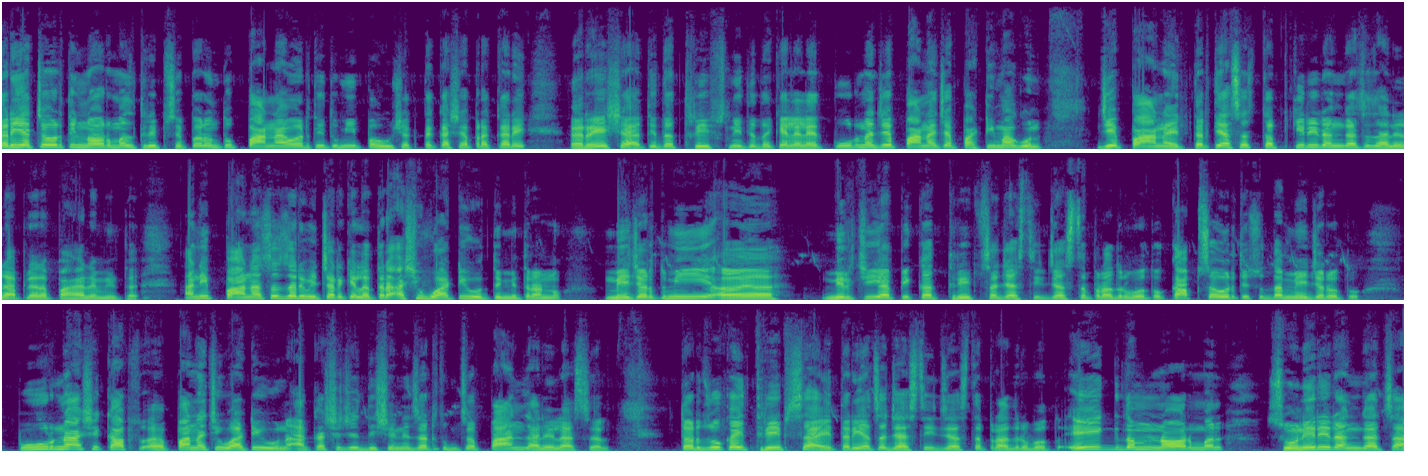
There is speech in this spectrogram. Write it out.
तर याच्यावरती नॉर्मल थ्रिप्स आहे परंतु पानावरती तुम्ही पाहू शकता कशा प्रकारे रेषा तिथं थ्रिप्सनी तिथं केलेल्या आहेत. पूर्ण जे पानाच्या पाठीमागून जे पान आहेत तर ते असं तपकिरी रंगाचं झालेलं आपल्याला पाहायला मिळतं. आणि पानाचा जर विचार केला तर अशी वाटी होते मित्रांनो. मेजर तुम्ही मिरची या पिकात थ्रिप्सचा जास्तीत जास्त प्रादुर्भाव होतो. कापसावरती सुद्धा मेजर होतो. पूर्ण अशी काप पानाची वाटी होऊन आकाशाच्या दिशेने जर तुमचं पान झालेलं असेल तर जो काही थ्रिप्स आहे तर याचा जास्तीत जास्त प्रादुर्भाव होतो. एकदम नॉर्मल सोनेरी रंगाचा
